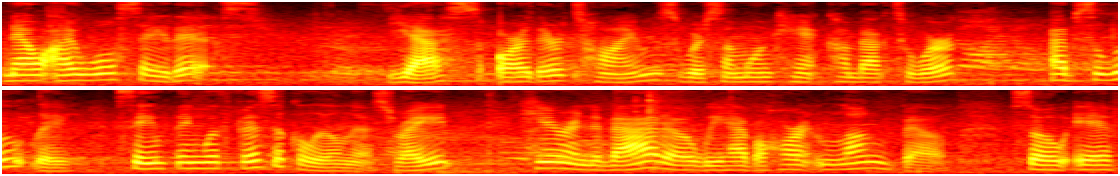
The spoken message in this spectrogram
Now, I will say this yes, are there times where someone can't come back to work? Absolutely. Same thing with physical illness, right? Here in Nevada, we have a heart and lung bill. So if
